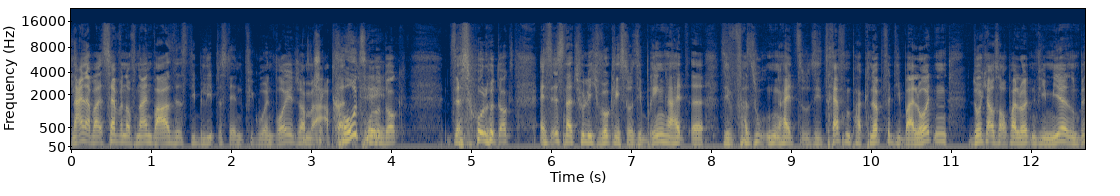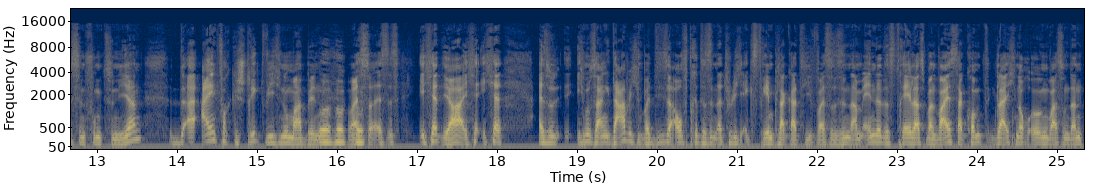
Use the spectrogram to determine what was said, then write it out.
Nein, aber Seven of Nine war es die beliebteste Figur in Voyager, abseits. Holodoc. Des Holodocs. Es ist natürlich wirklich so. Sie bringen halt, äh, sie versuchen halt, so, sie treffen ein paar Knöpfe, die bei Leuten, durchaus auch bei Leuten wie mir, so ein bisschen funktionieren. Äh, Einfach gestrickt, wie ich nun mal bin. weißt du, es ist, ich hätte, ja, ich, ich hätte, also ich muss sagen, da habe ich, bei diese Auftritte sind natürlich extrem plakativ, weißt du, sind am Ende des Trailers, man weiß, da kommt gleich noch irgendwas und dann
